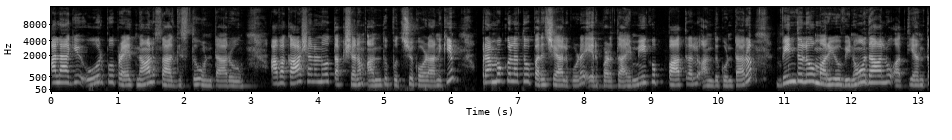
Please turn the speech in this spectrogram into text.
అలాగే ఓర్పు ప్రయత్నాలు సాగిస్తూ ఉంటారు. అవకాశాలను తక్షణం అందుపుచ్చుకోవడానికి ప్రముఖులతో పరిచయాలు కూడా ఏర్పడతాయి. మీకు పాత్రలు అందుకుంటారు. విందులు మరియు వినోదాలు అత్యంత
